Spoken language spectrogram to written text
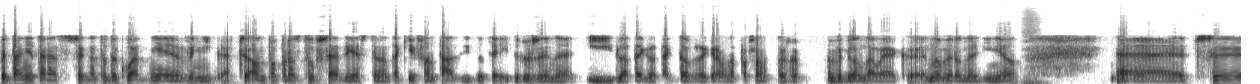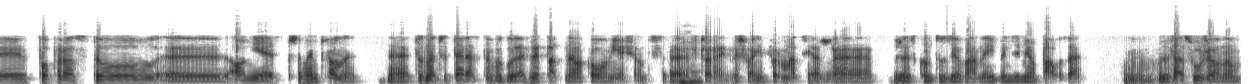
pytanie teraz, z czego to dokładnie wynika? Czy on po prostu wszedł jeszcze na takiej fantazji do tej drużyny i dlatego tak dobrze grał na początku, że wyglądał jak nowy Ronaldinho? E, czy po prostu on jest przemęczony. E, to znaczy teraz to w ogóle wypadł na około miesiąc. Mhm. Wczoraj wyszła informacja, że, że jest kontuzjowany i będzie miał pauzę. Mm, zasłużoną,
